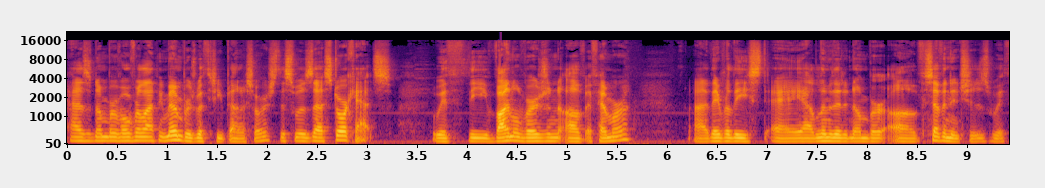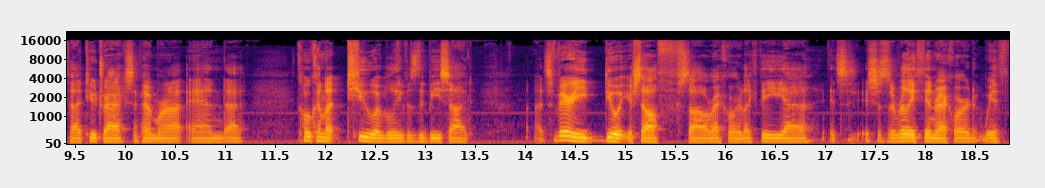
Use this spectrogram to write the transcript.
has a number of overlapping members with Cheap Dinosaurs. This was Store Storecats with the vinyl version of Ephemera. Uh, they released a, a, limited number of seven inches with uh, two tracks, Ephemera and uh, Coconut Two, I believe, is the B side. Uh, it's a very do-it-yourself style record. Like the, uh, it's it's just a really thin record with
